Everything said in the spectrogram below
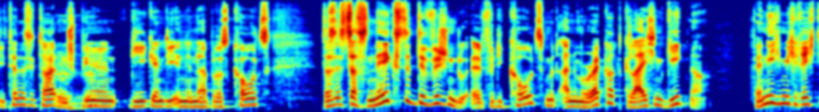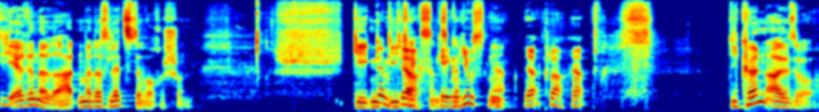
Die Tennessee Titans spielen gegen die Indianapolis Colts. Das ist das nächste Division-Duell für die Colts mit einem rekordgleichen Gegner. Wenn ich mich richtig erinnere, hatten wir das letzte Woche schon. Gegen Stimmt, die ja, Texans. gegen Houston. Ja. Ja. klar, ja. Die können also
